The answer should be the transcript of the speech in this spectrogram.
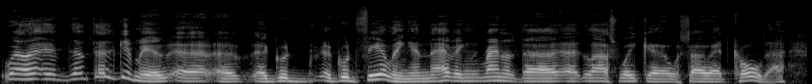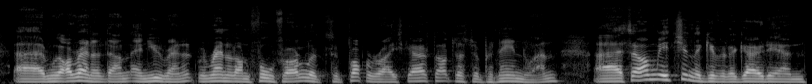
Well, it does give me a, a, a, good a good feeling, and having ran it uh, last week uh, or so at Calder, uh, I ran it on, and you ran it. We ran it on full throttle. It's a proper race car. It's not just a pretend one. Uh, so I'm itching to give it a go down.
